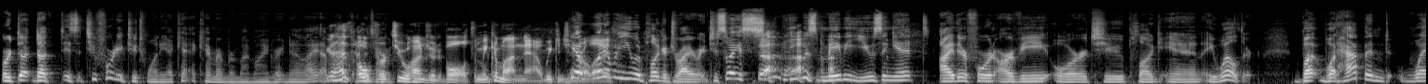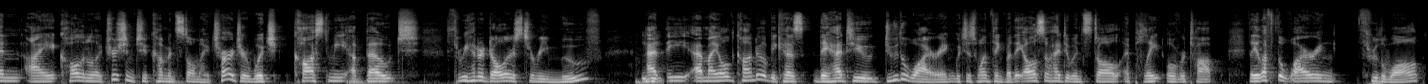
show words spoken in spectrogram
Or du- du- is it 240 or 220? I can't, I can't remember in my mind right now. I, I'm- It has over 200 volts. I mean, come on now. We can Yeah, whatever you would plug a dryer into. So I assume he was maybe using it either for an RV or to plug in a welder. But what happened when I called an electrician to come install my charger, which cost me about three hundred dollars to remove at mm-hmm. the at my old condo because they had to do the wiring, which is one thing, but they also had to install a plate over top. They left the wiring through the wall,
